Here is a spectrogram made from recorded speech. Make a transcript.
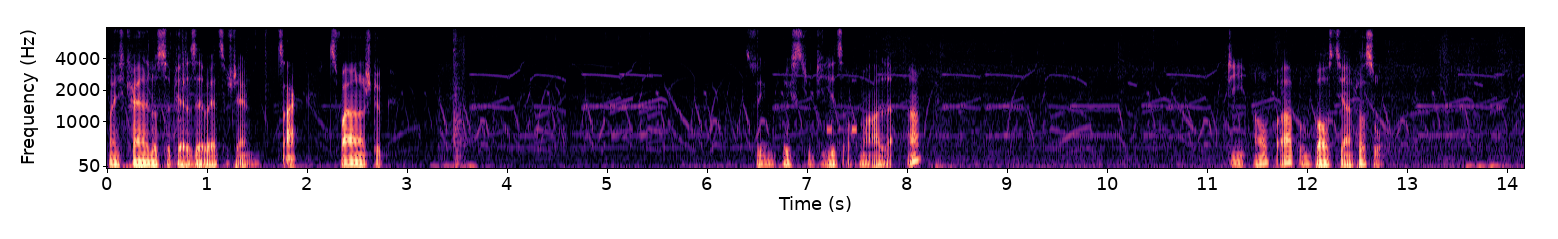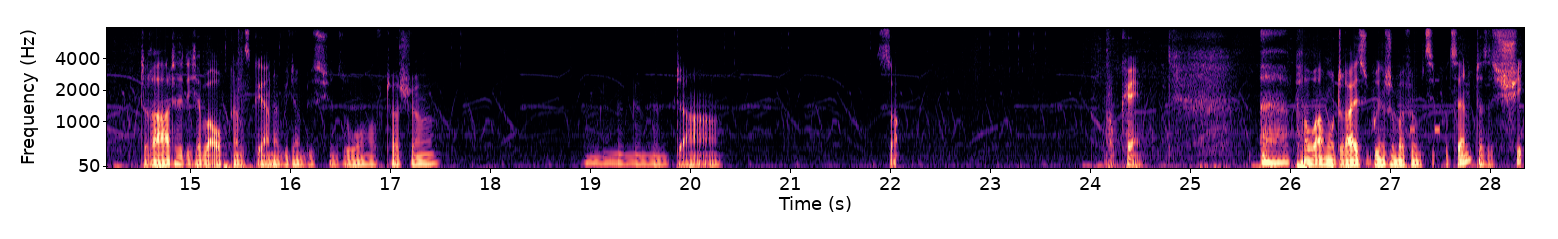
Weil ich keine Lust habe, die alle selber herzustellen. Zack, 200 Stück. Deswegen brichst du die jetzt auch mal alle ab. Die auch ab und baust die einfach so. Draht hätte ich aber auch ganz gerne wieder ein bisschen so auf Tasche. Da. So. Okay. Äh, Power Ammo 3 ist übrigens schon bei 50%. Das ist schick.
